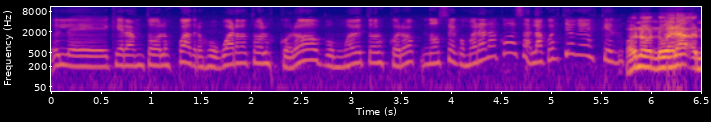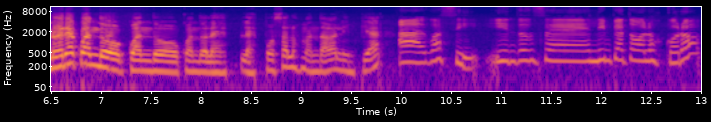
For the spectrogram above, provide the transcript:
le- que eran todos los cuadros, o guarda todos los corot, o mueve todos los corot, no sé cómo era la cosa. La cuestión es que O no, no era, no era cuando, cuando, cuando la, la esposa los mandaba a limpiar. Algo así. Y entonces limpia todos los corop.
